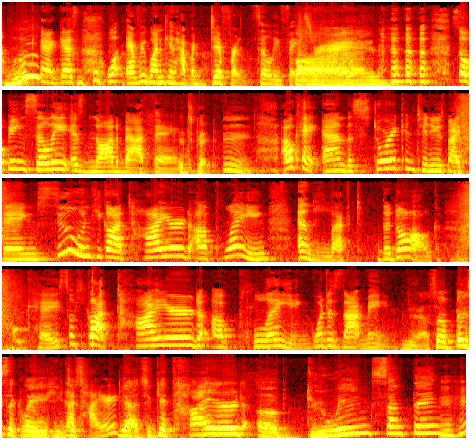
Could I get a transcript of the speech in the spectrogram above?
Hmm? Okay, I guess. Well, everyone can have a different silly face, right? So being silly is not a bad thing. It's good. Hmm. Okay, and the story continues by saying soon he got tired of playing and left the dog. Okay, so he got tired of playing. What does that mean? Yeah. So basically, he got just tired? Yeah. To get tired of doing something Mm-hmm.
